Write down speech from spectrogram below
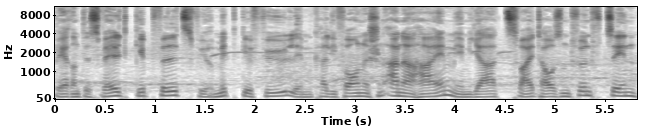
während des Weltgipfels für Mitgefühl im kalifornischen Anaheim im Jahr 2015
